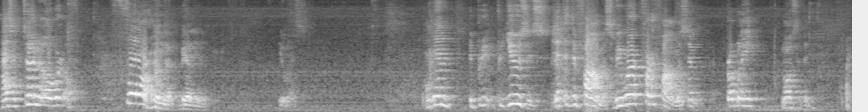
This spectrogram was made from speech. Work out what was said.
has a turnover of 400 billion US. And then the producers, that is the farmers. We work for the farmers, eh, probably most of it.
